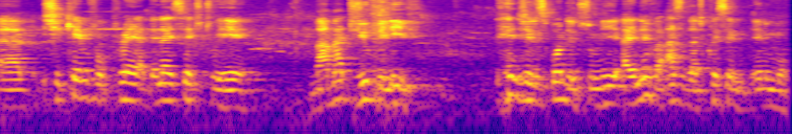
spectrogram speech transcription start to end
Uh, she came for prayer. Then I said to her, Mama, do you believe? Then she responded to me, I never asked that question anymore.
